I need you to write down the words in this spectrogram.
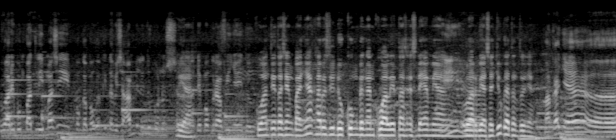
2045 sih moga-moga kita bisa ambil itu bonus eh, Iya. demografinya itu. Kuantitas yang banyak harus didukung dengan kualitas SDM yang Iya. luar biasa juga tentunya. Makanya eh,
